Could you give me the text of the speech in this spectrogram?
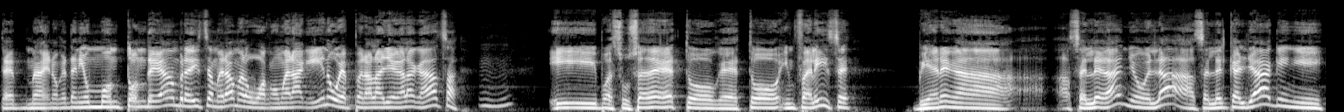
te- me imagino que tenía un montón de hambre, dice, mira, me lo voy a comer aquí, no voy a esperar a llegar a la casa. Y pues sucede esto, que estos infelices vienen a, hacerle daño, ¿verdad? Hacerle el kayaking y,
